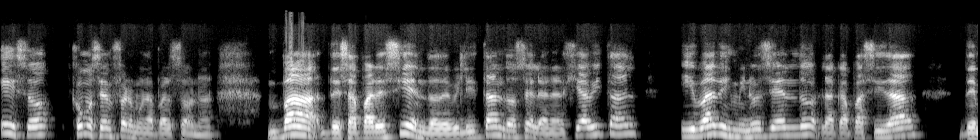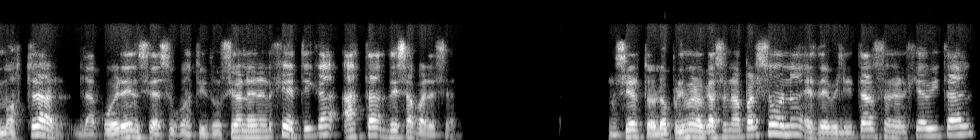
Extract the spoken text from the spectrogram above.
eso, ¿cómo se enferma una persona? Va desapareciendo, debilitándose la energía vital y va disminuyendo la capacidad de mostrar la coherencia de su constitución energética hasta desaparecer. ¿No es cierto? Lo primero que hace una persona es debilitar su energía vital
